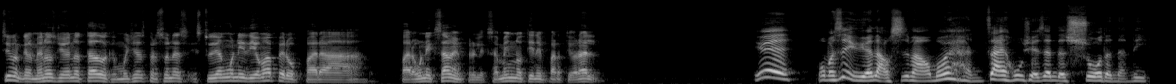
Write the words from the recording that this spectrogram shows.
Sí, porque al menos yo he notado que muchas personas estudian un idioma, pero para para un examen, pero el examen no tiene parte oral。因为我们是语言老师嘛，我们会很在乎学生的说的能力，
